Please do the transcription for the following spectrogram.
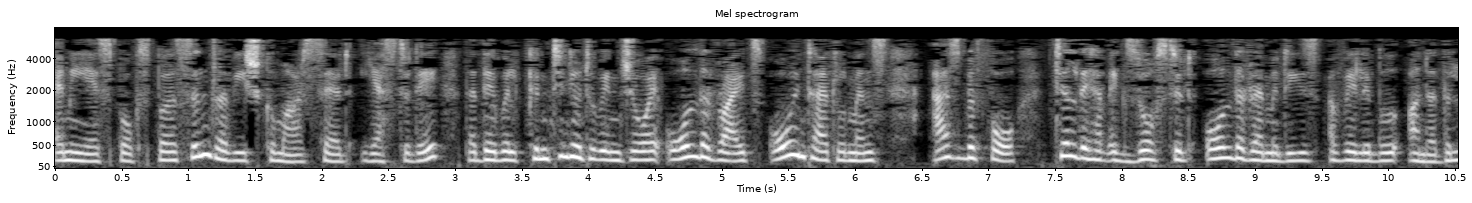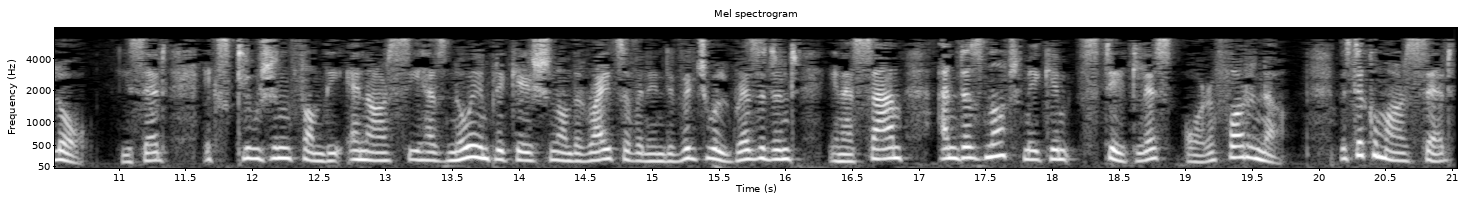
MEA spokesperson Ravish Kumar said yesterday that they will continue to enjoy all the rights or entitlements as before till they have exhausted all the remedies available under the law. He said exclusion from the NRC has no implication on the rights of an individual resident in Assam and does not make him stateless or a foreigner. Mr. Kumar said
